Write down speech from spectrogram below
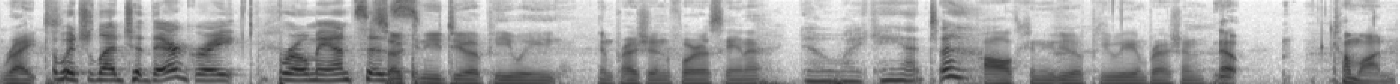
right. which led to their great bromances. So, can you do a Pee Wee impression for us, Hannah? no, I can't. Paul, can you do a Pee Wee impression? Nope. Come on.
